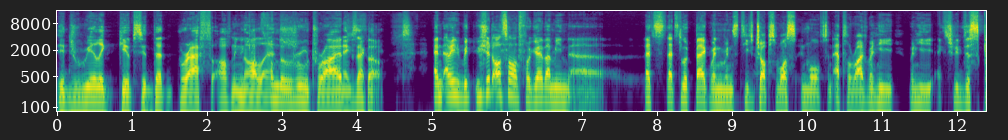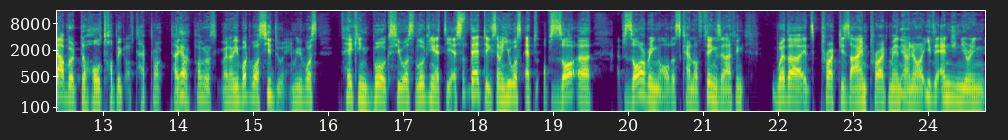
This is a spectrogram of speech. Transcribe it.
It, it really gives you that breadth of knowledge. from the root, right? Exactly. So- and I mean, we, we should also not forget. I mean, uh, let's let's look back when when Steve Jobs was involved in Apple, right? When he when he actually discovered the whole topic of typo- typography. Right? I mean, what was he doing? I mean, he was taking books. He was looking at the aesthetics. I mean, he was ab- absor- uh, absorbing all this kind of things. And I think whether it's product design, product management, or even engineering,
